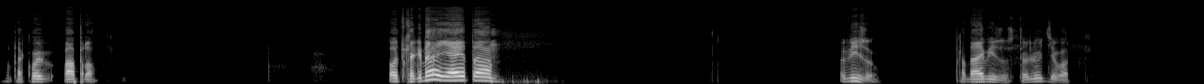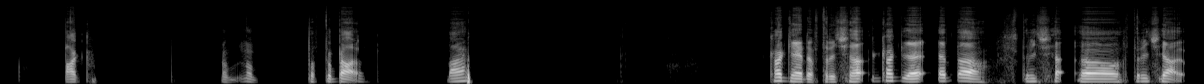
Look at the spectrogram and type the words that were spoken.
на такой вопрос. Вот когда я это вижу, когда я вижу, что люди вот так, ну, ну поступают, да, как я это встречаю, как я это встреча, э, встречаю?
